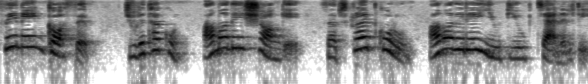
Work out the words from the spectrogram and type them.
সিনে গসেপ জুড়ে থাকুন আমাদের সঙ্গে। সাবস্ক্রাইব করুন আমাদের এই ইউটিউব চ্যানেলটি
